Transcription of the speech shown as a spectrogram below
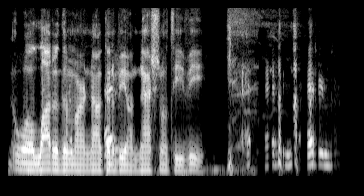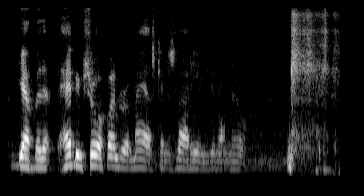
Well, a lot of them are not going to be on national TV. Have him, have him, yeah, but have him show up under a mask and it's not him. You don't know.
